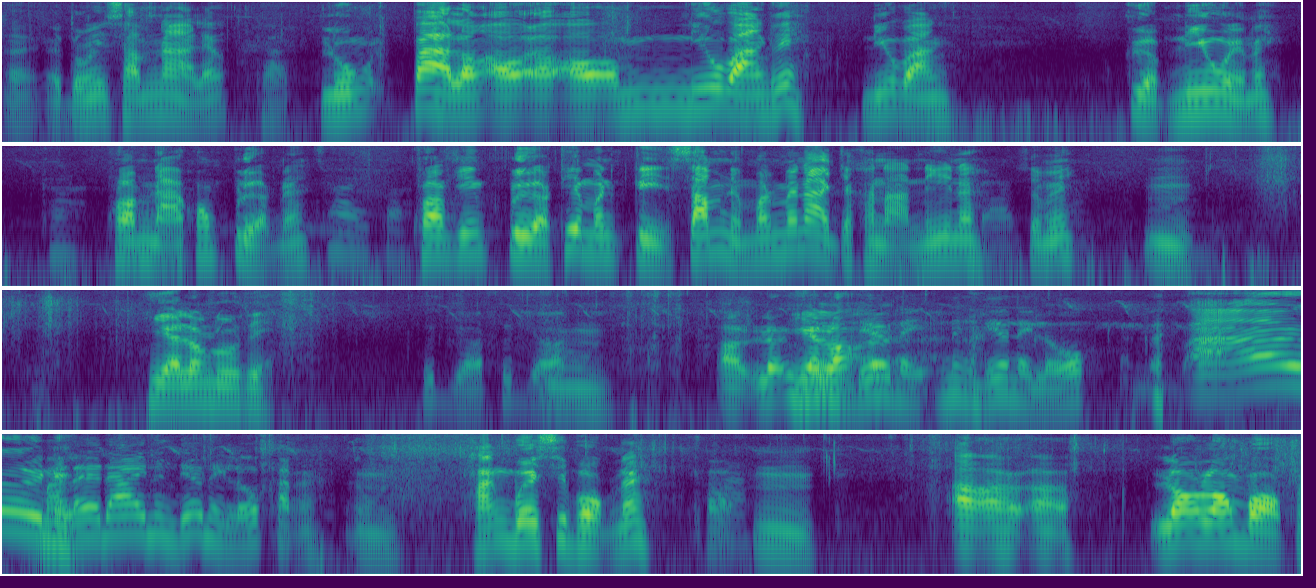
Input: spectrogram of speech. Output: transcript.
เออเออตรงนี้ซ้ำหน้าแล้วครับ ลุงป้าลองเอาเอาเอาเอานิ้ววางดินิ้ววางเกือบนิ้วเห็นไหมค่ะ ความหนาของเปลือกนะ ใช่ค่ะ ความจริงเปลือกที่มันกรีดซ้ำเนี่ยมันไม่น่าจะขนาดนี้นะใช่ไหมอืมเฮียลองดูสิสุดยอดสุดยอดอืมเอาแล้วเฮียลองหนึ่งเดียวในหนึ่งเดียวในโลกอ้าวมานี่แล้วได้หนึ่งเดียวในโลกครับ อืมทั้งเบอร์สิบหกนะ ครับ อืมเอาเอาเอาลองลองบอกไป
